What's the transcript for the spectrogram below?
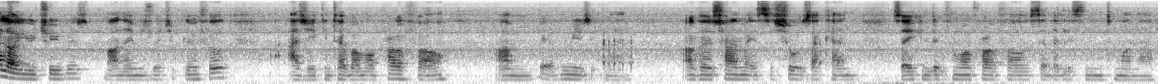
Hello YouTubers, my name is Richard Bloomfield. As you can tell by my profile, I'm a bit of a music man. I'm going to try and make this as short as I can so you can look for my profile instead of listening to my mouth.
